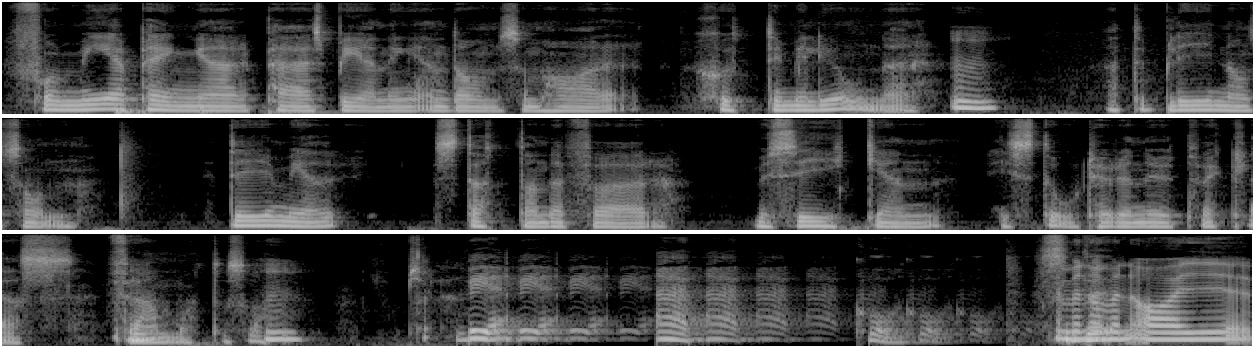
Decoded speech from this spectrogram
får mer pengar per spelning än de som har 70 miljoner. Mm. Att det blir någon sån det är ju mer stöttande för musiken i stort. Hur den utvecklas framåt och så. Mm. V, R, R, K. Så men om en AI,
